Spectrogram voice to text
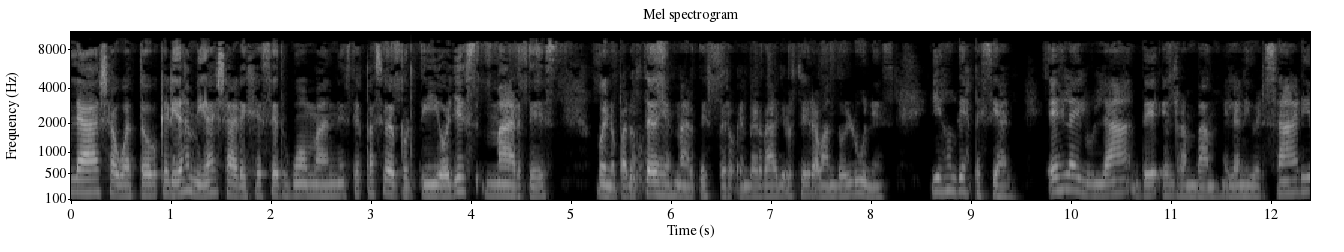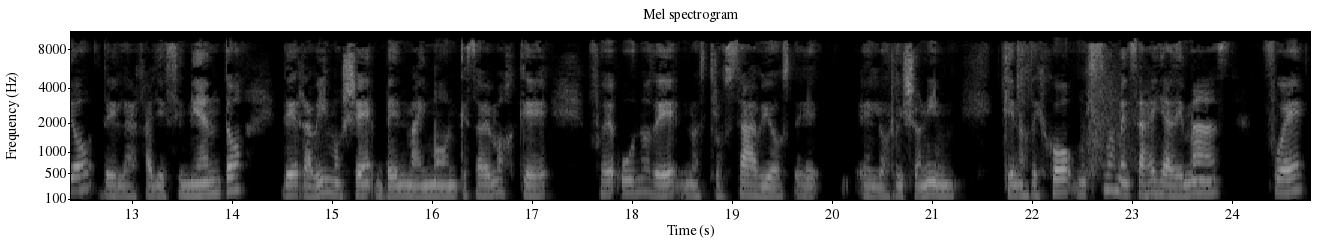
Hola, Shawatov, queridas amigas de Share Set Woman, este espacio de por ti. Hoy es martes. Bueno, para ustedes es martes, pero en verdad yo lo estoy grabando lunes y es un día especial. Es la Ilulá de El Rambam, el aniversario del fallecimiento de Rabbi Moshe Ben Maimón, que sabemos que fue uno de nuestros sabios, de eh, los Rishonim, que nos dejó muchísimos mensajes y además fue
